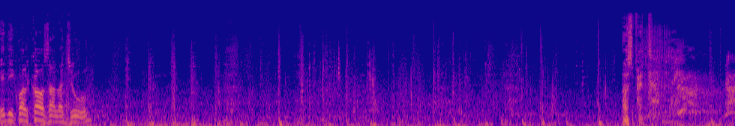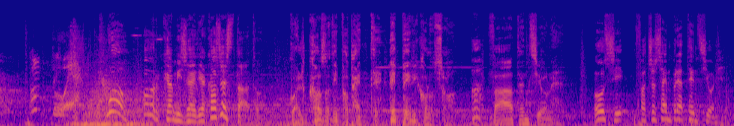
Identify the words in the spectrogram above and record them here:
Vedi qualcosa laggiù? Aspetta, Wow! Porca miseria, cos'è stato? qualcosa di potente e pericoloso. Fa attenzione. Oh sì, faccio sempre attenzione.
